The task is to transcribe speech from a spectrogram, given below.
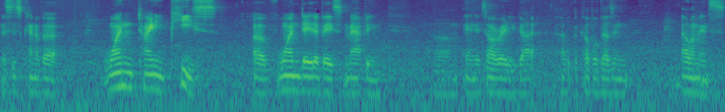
This is kind of a one tiny piece of one database mapping, um, and it's already got a, a couple dozen elements.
